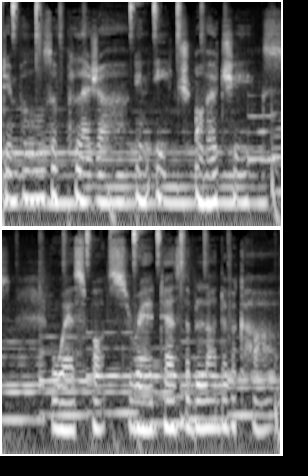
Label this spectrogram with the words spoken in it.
dimples of pleasure in each of her cheeks, where spots red as the blood of a calf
